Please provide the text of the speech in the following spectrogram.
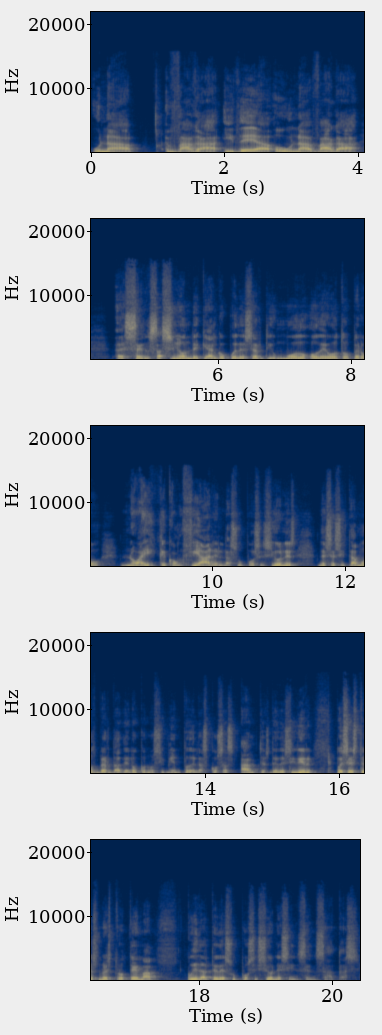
una vaga idea o una vaga eh, sensación de que algo puede ser de un modo o de otro, pero no hay que confiar en las suposiciones. Necesitamos verdadero conocimiento de las cosas antes de decidir. Pues este es nuestro tema. Cuídate de suposiciones insensatas.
